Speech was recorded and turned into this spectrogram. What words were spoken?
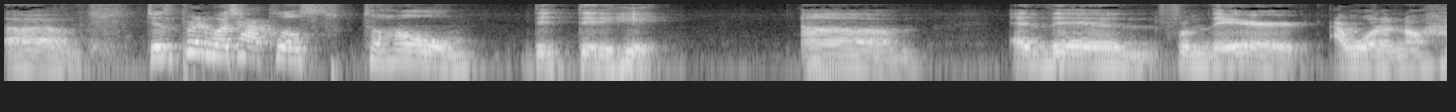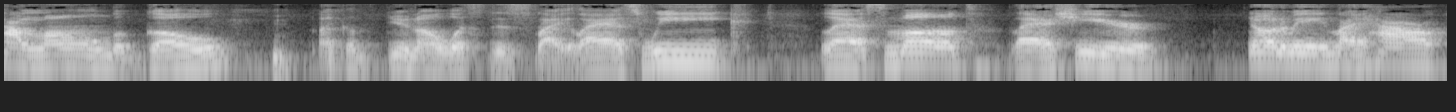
Um, just pretty much how close to home did did it hit? Um, and then from there, I want to know how long ago, like a, you know, what's this like last week, last month, last year? You know what I mean? Like how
